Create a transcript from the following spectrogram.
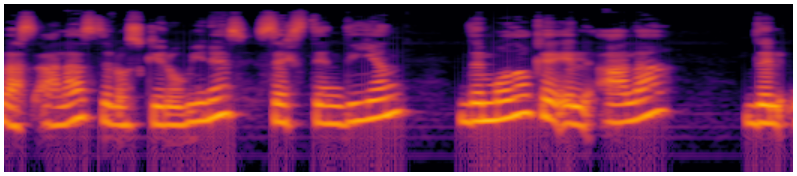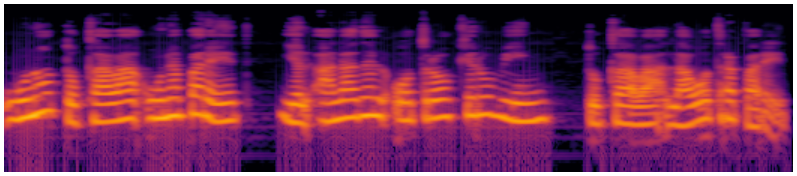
Las alas de los querubines se extendían de modo que el ala del uno tocaba una pared y el ala del otro querubín tocaba la otra pared.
